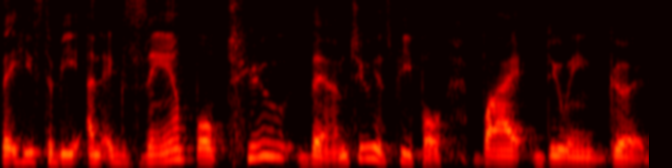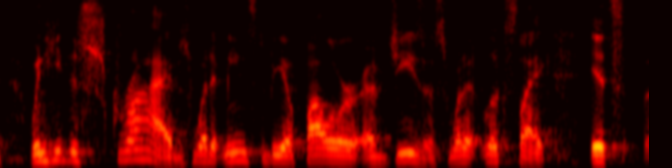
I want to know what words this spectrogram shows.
that he's to be an example to them, to his people, by doing good. When he describes what it means to be a follower of Jesus, what it looks like, it's uh,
